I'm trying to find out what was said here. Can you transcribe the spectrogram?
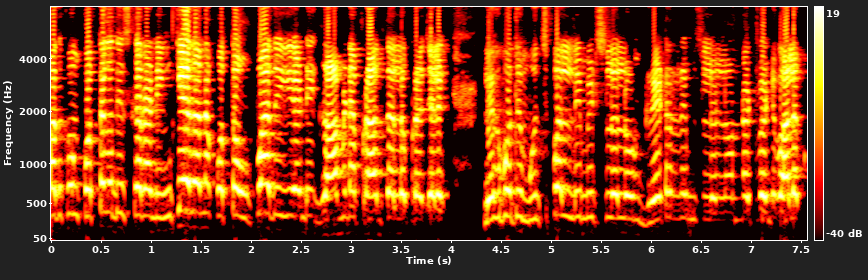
పథకం కొత్తగా తీసుకురండి. ఇంకేదైనా కొత్త ఉపాధి ఇవ్వండి గ్రామీణ ప్రాంతాల్లో ప్రజలకి లేకపోతే మున్సిపల్ లిమిట్స్లలో గ్రేటర్ లిమిట్స్లలో ఉన్నటువంటి వాళ్ళకు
